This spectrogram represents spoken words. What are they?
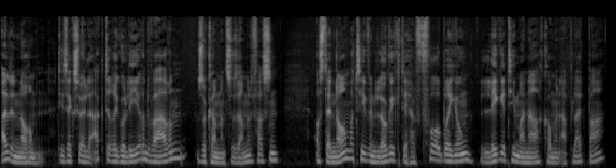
Alle Normen, die sexuelle Akte regulieren, waren, so kann man zusammenfassen, aus der normativen Logik der Hervorbringung legitimer Nachkommen ableitbar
